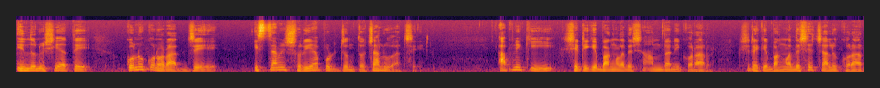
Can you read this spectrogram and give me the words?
ইন্দোনেশিয়াতে কোনো কোনো রাজ্যে ইসলামী শরিয়া পর্যন্ত চালু আছে। আপনি কি সেটিকে বাংলাদেশে আমদানি করার, সেটাকে বাংলাদেশে চালু করার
